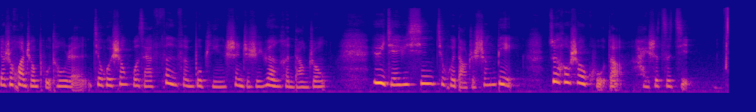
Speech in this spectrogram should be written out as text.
要是换成普通人，就会生活在愤愤不平，甚至是怨恨当中，郁结于心，就会导致生病，最后受苦的还是自己。《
